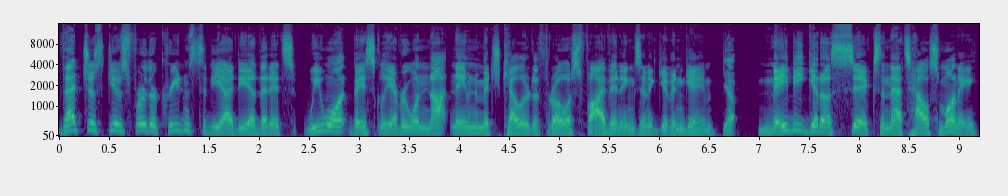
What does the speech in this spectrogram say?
That just gives further credence to the idea that it's we want basically everyone not named Mitch Keller to throw us five innings in a given game. Yep. Maybe get us six, and that's house money.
